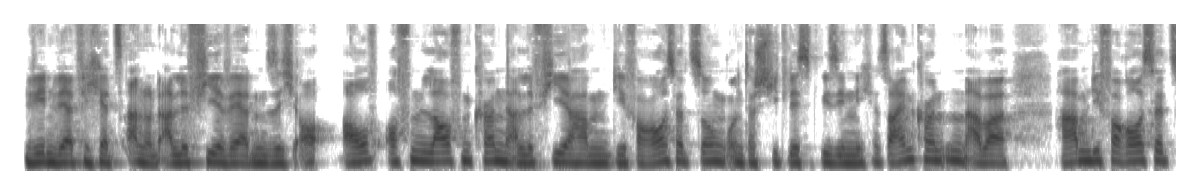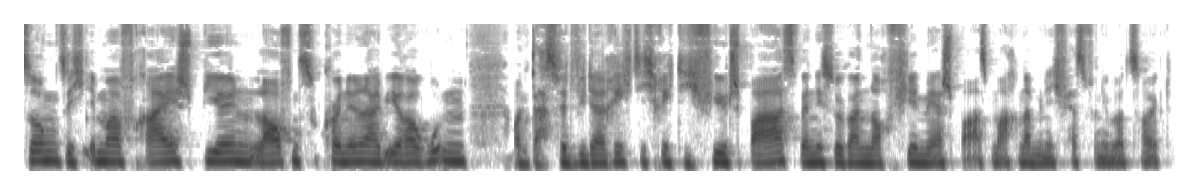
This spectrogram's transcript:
Wen werfe ich jetzt an? Und alle vier werden sich auf, offen laufen können. Alle vier haben die Voraussetzungen, unterschiedlichst wie sie nicht sein könnten, aber haben die Voraussetzungen, sich immer frei spielen, laufen zu können innerhalb ihrer Routen. Und das wird wieder richtig, richtig viel Spaß, wenn nicht sogar noch viel mehr Spaß machen. Da bin ich fest von überzeugt.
